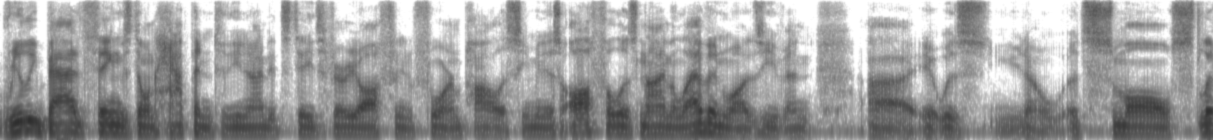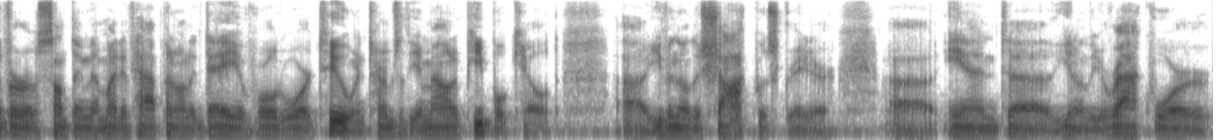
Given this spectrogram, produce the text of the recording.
really bad things don't happen to the United States very often in foreign policy. I mean, as awful as 9/11 was, even uh, it was you know a small sliver of something that might have happened on a day of World War II in terms of the amount of people killed. Uh, even though the shock was greater, uh, and uh, you know the Iraq War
